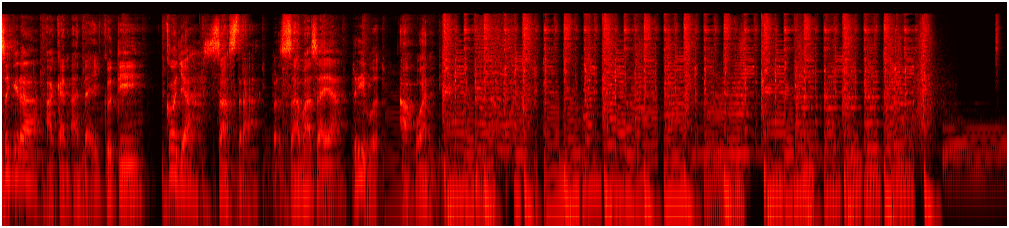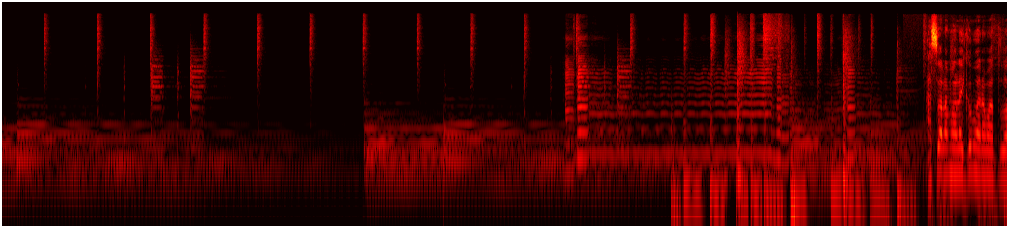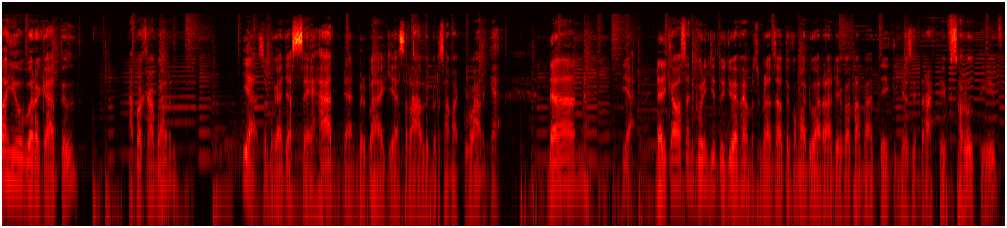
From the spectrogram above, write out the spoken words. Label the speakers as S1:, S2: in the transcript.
S1: Segera akan Anda ikuti Kojah Sastra bersama saya Ribut Ahwandi.
S2: Assalamualaikum warahmatullahi wabarakatuh. Apa kabar? Ya, semoga aja sehat dan berbahagia selalu bersama keluarga. Dan ya, dari kawasan Kuninci 7 FM 91,2 Radio Kota Batik News Interaktif Solutif.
